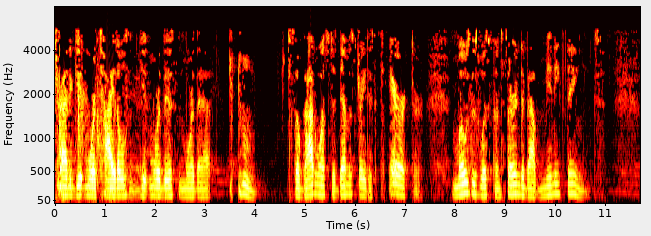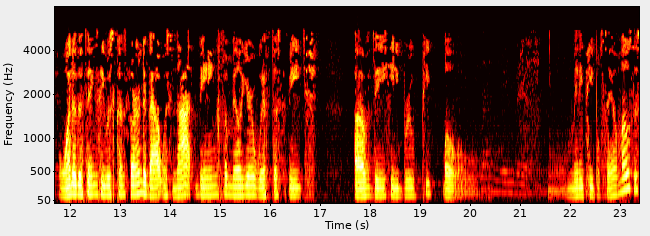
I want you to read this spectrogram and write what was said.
trying to get more titles and get more this and more that. so God wants to demonstrate His character. Moses was concerned about many things. One of the things he was concerned about was not being familiar with the speech of the Hebrew people. Many people say, "Oh, Moses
